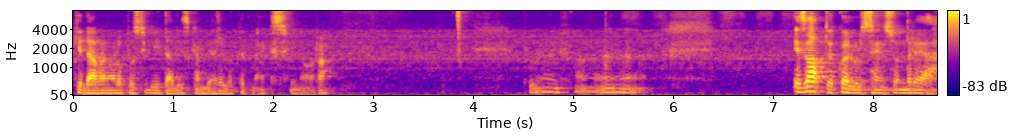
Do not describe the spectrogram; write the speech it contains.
che davano la possibilità di scambiare Locked Max finora. Esatto, è quello il senso Andrea,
